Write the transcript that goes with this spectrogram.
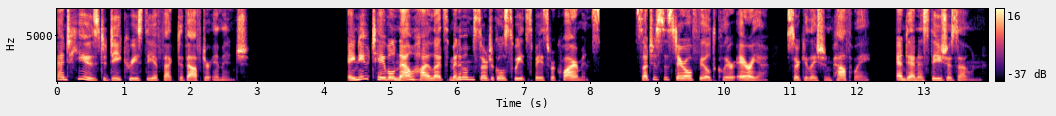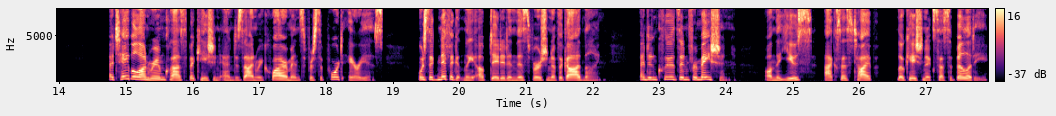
and hues to decrease the effect of afterimage. A new table now highlights minimum surgical suite space requirements, such as the sterile field clear area, circulation pathway, and anesthesia zone. A table on room classification and design requirements for support areas was significantly updated in this version of the guideline and includes information on the use, access type, location accessibility,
